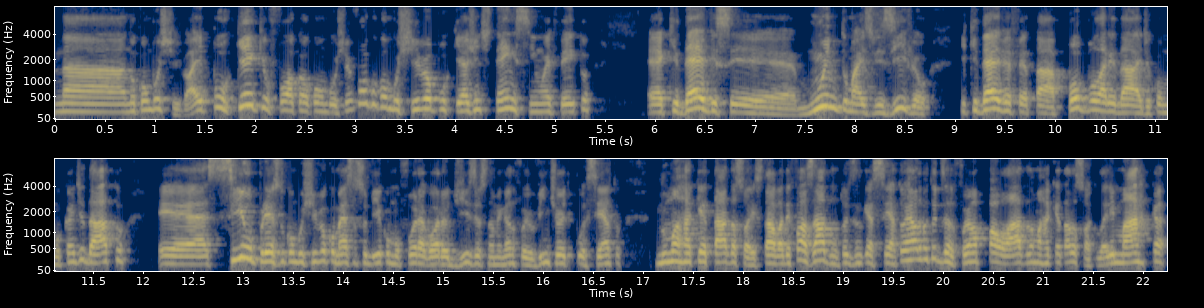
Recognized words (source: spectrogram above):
na, no combustível. Aí por que, que o foco é o combustível? O foco é o combustível porque a gente tem sim um efeito é, que deve ser muito mais visível e que deve afetar a popularidade como candidato é, se o preço do combustível começa a subir, como for agora o diesel, se não me engano, foi o 28%, numa raquetada só. Estava defasado, não estou dizendo que é certo ou errado, mas estou dizendo foi uma paulada numa raquetada só. Aquilo ali marca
